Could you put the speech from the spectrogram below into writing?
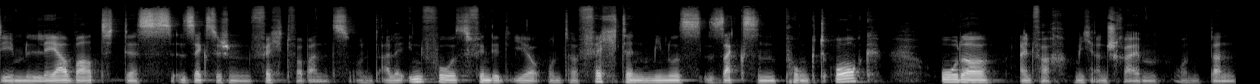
dem Lehrwart des Sächsischen Fechtverbands. Und alle Infos findet ihr unter fechten-sachsen.org oder einfach mich anschreiben und dann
